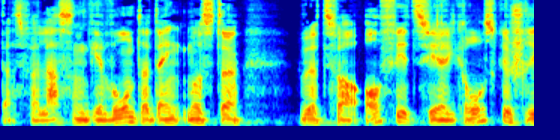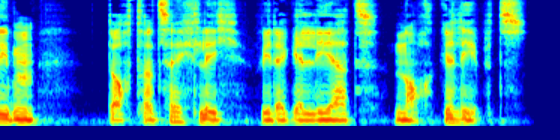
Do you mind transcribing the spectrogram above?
das Verlassen gewohnter Denkmuster, wird zwar offiziell großgeschrieben, doch tatsächlich weder gelehrt noch gelebt.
